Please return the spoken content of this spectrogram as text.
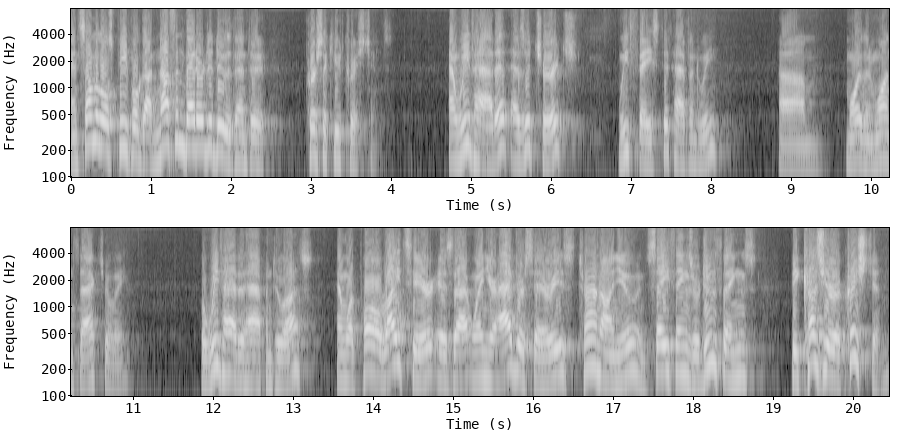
And some of those people got nothing better to do than to persecute Christians. And we've had it as a church. We've faced it, haven't we? um, more than once actually. But we've had it happen to us. And what Paul writes here is that when your adversaries turn on you and say things or do things because you're a Christian,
